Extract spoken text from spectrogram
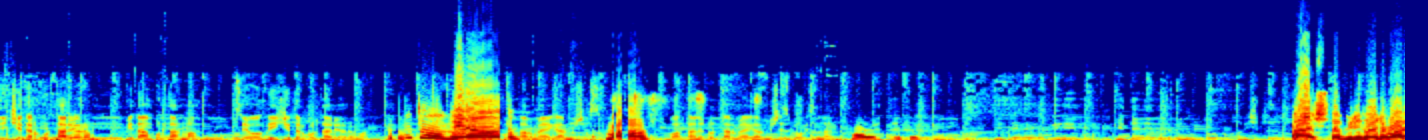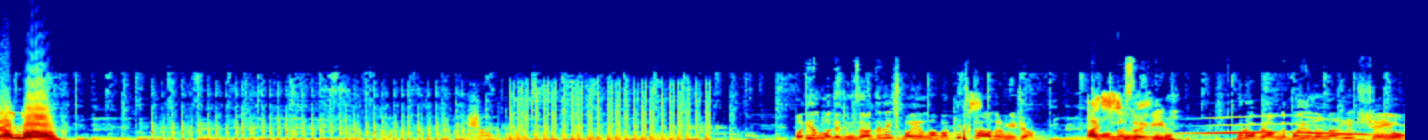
İkidir kurtarıyorum. Bir daha kurtarmam. Seul'de ikidir kurtarıyorum ha. Ne oldu ya? Kurtarmaya gelmişiz. Ma. Vatanı kurtarmaya gelmişiz bu yüzden. Karşıda birileri var ama. Bayılma dedim zaten. Hiç bayılma bak hiç kaldırmayacağım. Ay, Onu da söyleyeyim. Programda bayılana hiç şey yok.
